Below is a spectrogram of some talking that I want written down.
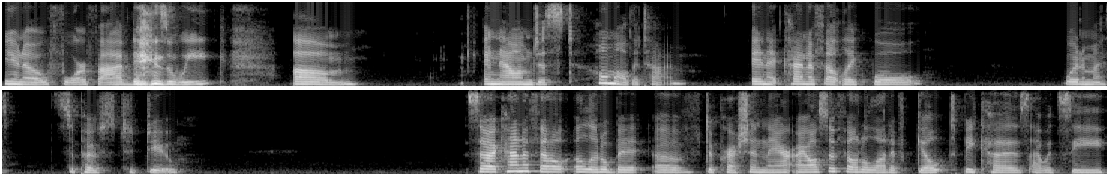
you know, four or five days a week. Um, and now I'm just home all the time. And it kind of felt like, well, what am I supposed to do? So I kind of felt a little bit of depression there. I also felt a lot of guilt because I would see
